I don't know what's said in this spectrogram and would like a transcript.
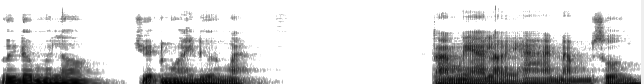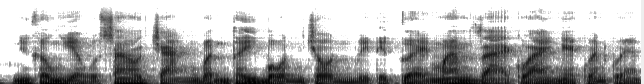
Ơi đâu mà lo, Chuyện ngoài đường mà. Tam nghe lời Hà nằm xuống, Nhưng không hiểu sao chàng vẫn thấy bồn chồn Vì tiếng cười man dại của ai nghe quen quen.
